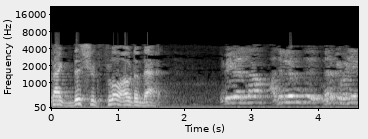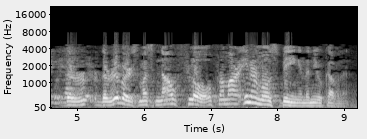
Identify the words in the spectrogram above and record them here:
fact, this should flow out of that. The, the rivers must now flow from our innermost being in the new covenant.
